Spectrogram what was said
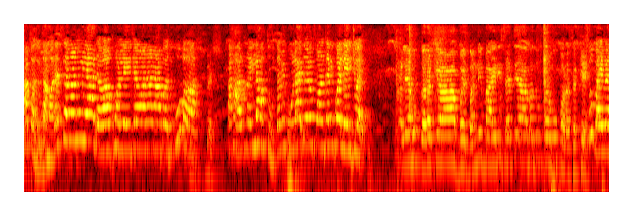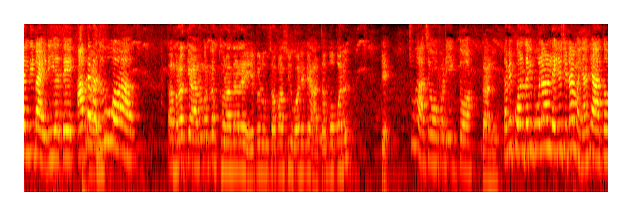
આ બધું તમારે જ કરવાનું લે આ દવાખાન લઈ જવાના ને આ બધું આ હારું નહીં લાગતું. તમે બોલાવી દો એમ ફોન કરીને કોઈ લઈ જાય. અલે હું કરે કે આ ભાઈ બંને બાયરી સાથે આ બધું કરવું પડે છે કે? શું ભાઈ બંધી બાયડી હતી? આપણે બધું આ, હમણાં કે આનો મતલબ થોડા દાડા એ પેલું સપાસ્યું હોય ને એટલે પડે કે શું હાચવો પડી એક તો? તમે ફોન કરી બોલાવો લઈ જજો કેટલા મહિના થયા તો.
